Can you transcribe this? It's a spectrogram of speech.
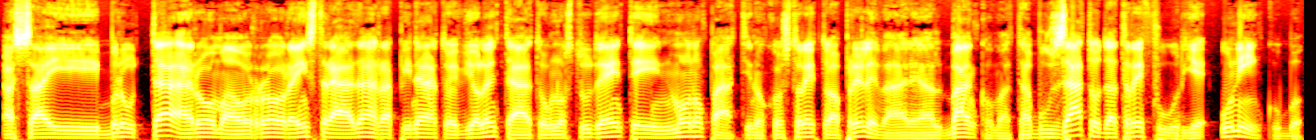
assai brutta. A Roma orrore in strada, rapinato e violentato uno studente in monopattino costretto a prelevare al bancomat, abusato da tre furie, un incubo.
